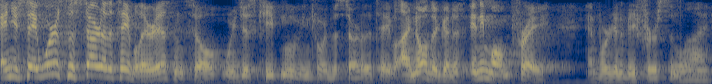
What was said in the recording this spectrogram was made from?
And you say, where's the start of the table? There it is. And so we just keep moving toward the start of the table. I know they're going to any moment pray, and we're going to be first in line.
